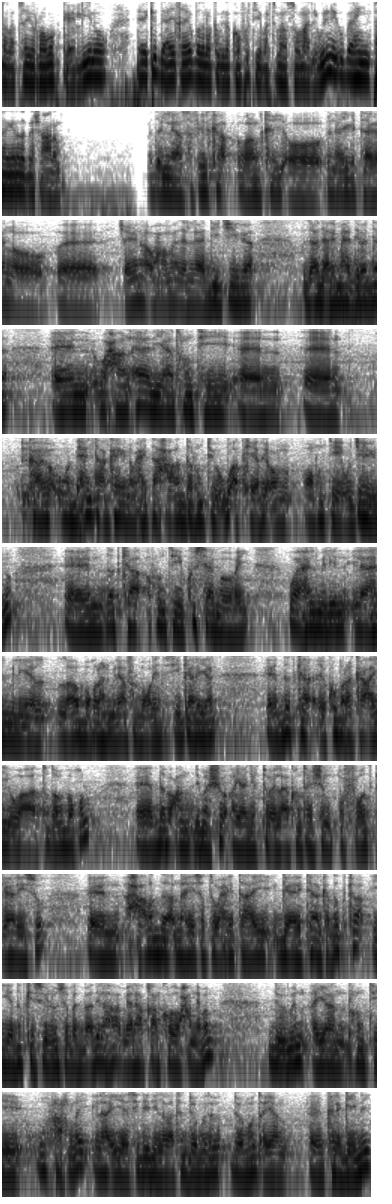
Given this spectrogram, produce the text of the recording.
dhalatay roobabka elino ee ka da'ay qeybo badan oo ka mid a koonfurta iyo bartamaha soomaaliya. Welina ay u baahan yihiin taageerada beesha caalamka mahadcelinayaa safiirka walaalkay oo dhinaciga taagan oo china waxaan mahadcelinayaa d g-ga wasaaradda arrimaha dibadda. Waxaan aada iyo aada runtii kaaga warbixinta aan ka hayno waxay tahay xaaladda runtii ugu adkeyday oon oon runtii wajahayno. Dadka runtii ku saamoobay waa hal milyan ilaa hal milyan laba boqol hal milyan afar boqol ay sii gaarayaan. Dadka ku barakacay waa toddoba boqol dabcan dhimasho ayaa jirto ilaa konton shan qofood gaarayso. Xaaladda na haysato waxay tahay gaaritaanka dadka iyo dadka si loo soo badbaadi lahaa. Meelaha qaarkood oo xaniban dooman ayaan runtii u rarnay. Ilaa iyo sideed iyo labaatan doomado doomood ayaan kala geynay.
